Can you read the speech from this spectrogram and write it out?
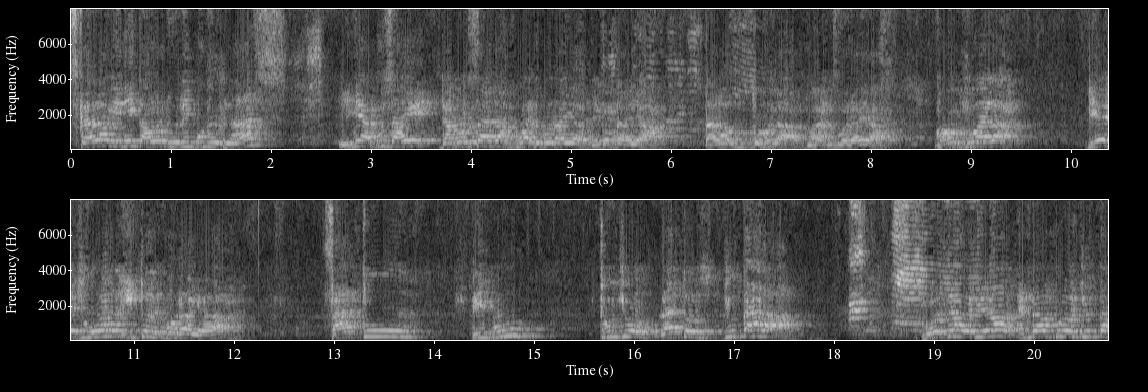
sekarang ini tahun 2012 ini Abu Said dah bosan dah buat lebuh raya. Dia kata ya, taklah untung lah buat lebuh raya. Mau jual lah. Dia jual itu lebuh raya satu ribu tujuh ratus juta. Modal dia 60 juta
